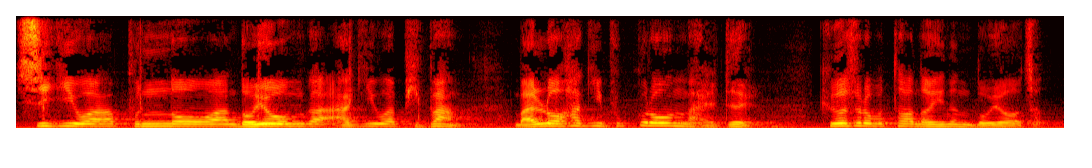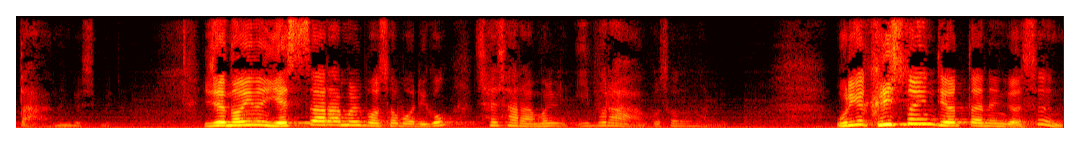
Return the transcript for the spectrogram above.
시기와 분노와 노여움과 악의와 비방, 말로 하기 부끄러운 말들, 그것으로부터 너희는 놓여졌다는 것입니다. 이제 너희는 옛사람을 벗어버리고 새 사람을 입으라 하고 선언합니다. 우리가 그리스도인 되었다는 것은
